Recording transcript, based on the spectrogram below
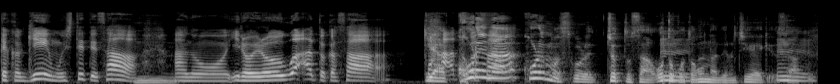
だからゲームしててさ、あの、いろいろ、うわーとかさ、いや、これな、これもこれ、ちょっとさ、男と女での違いやけどさ、うん。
